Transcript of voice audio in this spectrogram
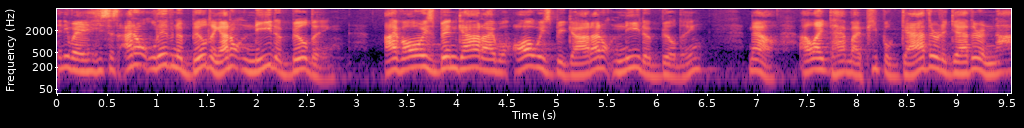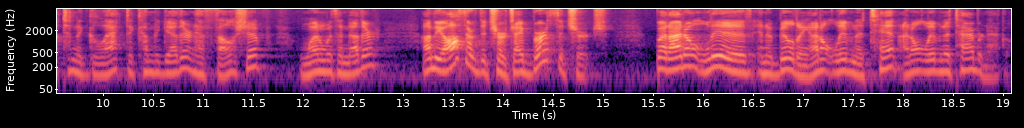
Anyway, he says, I don't live in a building. I don't need a building. I've always been God. I will always be God. I don't need a building. Now, I like to have my people gather together and not to neglect to come together and have fellowship one with another. I'm the author of the church, I birthed the church, but I don't live in a building. I don't live in a tent. I don't live in a tabernacle.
